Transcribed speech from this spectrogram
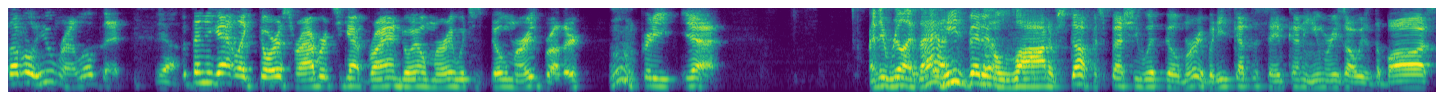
subtle humor. I love that. Yeah. But then you got like Doris Roberts. You got Brian Doyle Murray, which is Bill Murray's brother. Mm, Pretty, yeah. I didn't realize that. And he's been in a lot of stuff, especially with Bill Murray. But he's got the same kind of humor. He's always the boss.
